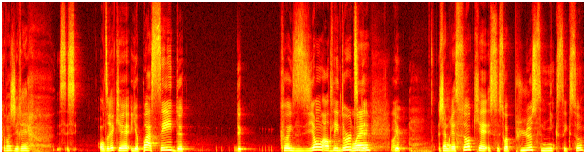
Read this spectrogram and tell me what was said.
Comment je dirais? On dirait qu'il n'y a pas assez de, de cohésion entre les deux. tu sais, Ouais. de- il y a- J'aimerais ça que ce soit plus mixé que ça.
